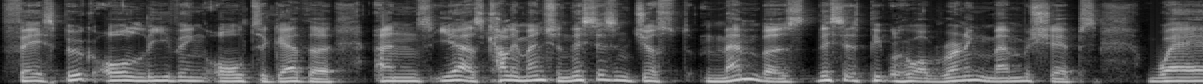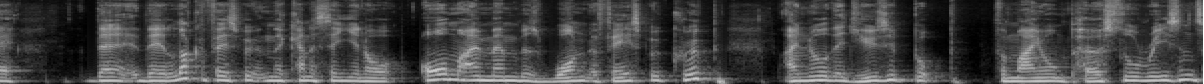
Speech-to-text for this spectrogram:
Facebook or leaving altogether. And yeah, as Callie mentioned, this isn't just members, this is people who are running memberships where they, they look at Facebook and they kind of say, you know, all my members want a Facebook group. I know they'd use it, but for my own personal reasons,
